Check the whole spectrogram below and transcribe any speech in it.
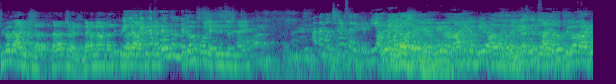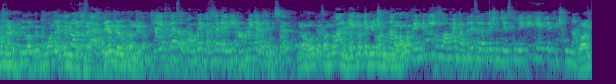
పిల్లలే ఆర్డర్ ఇచ్చినారు. కదా చూడండి. మేడం ఏమంటుంది? పిల్లలే ఆర్డర్ ఉండదు. పిల్లలు ఫోన్లు ఎక్కడి నుంచి వచ్చినాయి? అతను వచ్చినాడు సార్ ఇక్కడికి? మీరు- లాజిక్గా మీరే. అతను పిల్లలు ఆర్డర్ ఇచ్చినంటే పిల్లలకి ఫోన్లు ఎక్కడి నుంచి వచ్చినాయి? ఏం జరుగుతుంది ఇక్కడ? నైన్త్ క్లాస్ ఒక అమ్మాయి బర్త్డే అని ఆ అమ్మాయిని అడగండి సార్. మేడం ఓకే సంతోషం. మేము తెప్పించుకున్నారు అడుగుతున్నాము. ఒక ఫ్రెండ్కి ఇంకో అమ్మాయి బర్త్డే సెలబ్రేషన్ చేసుకునేకి కేక్ తెప్పించుకున్నారు. వాళ్ళు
